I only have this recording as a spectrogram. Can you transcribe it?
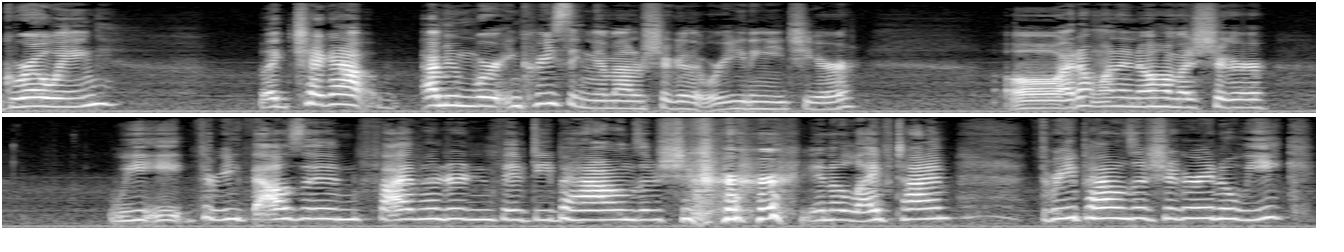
growing. Like, check out, I mean, we're increasing the amount of sugar that we're eating each year. Oh, I don't want to know how much sugar. We eat 3,550 pounds of sugar in a lifetime. Three pounds of sugar in a week.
